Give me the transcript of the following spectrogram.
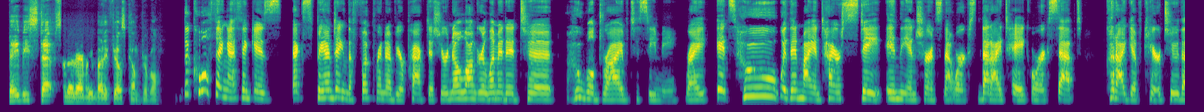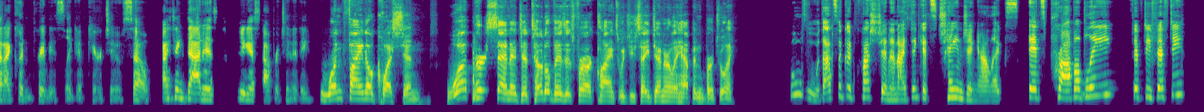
baby steps so that everybody feels comfortable. The cool thing, I think, is expanding the footprint of your practice. You're no longer limited to who will drive to see me, right? It's who within my entire state in the insurance networks that I take or accept could I give care to that I couldn't previously give care to. So I think that is biggest opportunity. One final question what percentage of total visits for our clients would you say generally happen virtually? Ooh, that's a good question. And I think it's changing, Alex. It's probably 50 50.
